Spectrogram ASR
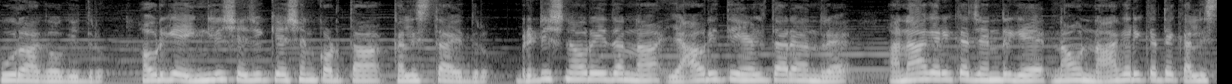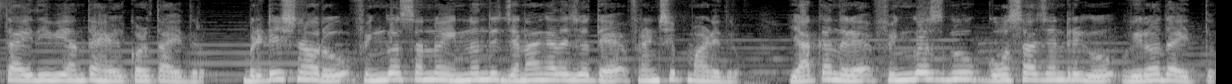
ಪೂರ ಆಗೋಗಿದ್ರು. ಅವ್ರಿಗೆ ಇಂಗ್ಲಿಷ್ ಎಜುಕೇಶನ್ ಕೊಡ್ತಾ ಕಲಿಸ್ತಾ ಇದ್ರು. ಬ್ರಿಟಿಷ್ನವರು ಇದನ್ನ ಯಾವ ರೀತಿ ಹೇಳ್ತಾರೆ ಅಂದ್ರೆ, ಅನಾಗರಿಕ ಜನರಿಗೆ ನಾವು ನಾಗರಿಕತೆ ಕಲಿಸ್ತಾ ಇದ್ದೀವಿ ಅಂತ ಹೇಳ್ಕೊಳ್ತಾ ಇದ್ರು. ಬ್ರಿಟಿಷ್ನವರು ಫಿಂಗೋಸ್ ಅನ್ನು ಇನ್ನೊಂದು ಜನಾಂಗದ ಜೊತೆ ಫ್ರೆಂಡ್ಶಿಪ್ ಮಾಡಿದ್ರು. ಯಾಕಂದ್ರೆ ಫಿಂಗೋಸ್ಗೂ ಕೋಸಾ ಜನರಿಗೂ ವಿರೋಧ ಇತ್ತು.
